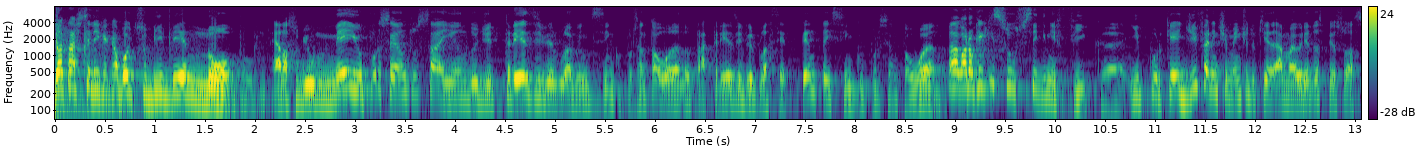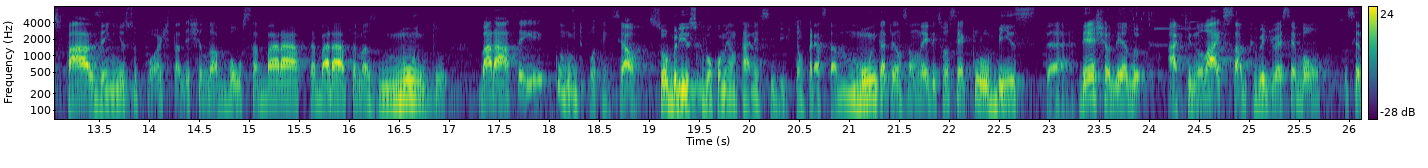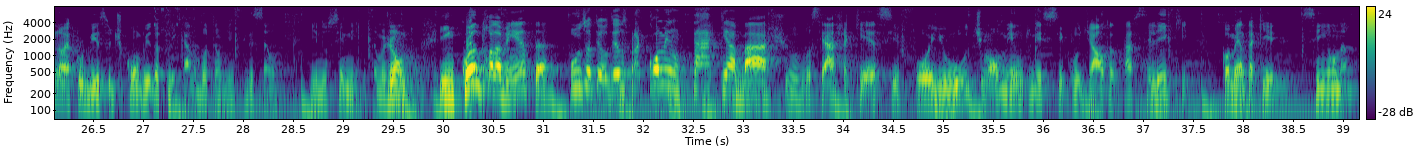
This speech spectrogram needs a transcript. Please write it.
Então a taxa Selic acabou de subir de novo. Ela subiu meio por cento, saindo de 13,25% ao ano para 13,75% ao ano. Agora, o que isso significa? E por que, diferentemente do que a maioria das pessoas fazem, isso pode estar deixando a bolsa barata, barata, mas muito barata e com muito potencial. Sobre isso que eu vou comentar nesse vídeo. Então presta muita atenção nele se você é clubista. Deixa o dedo aqui no like, sabe que o vídeo vai ser bom. Se você não é clubista, eu te convido a clicar no botão de inscrição e no sininho. Tamo junto? Enquanto rola a vinheta, usa teus dedos para comentar aqui abaixo. Você acha que esse foi o último aumento nesse ciclo de alta da taxa Selic? Comenta aqui sim ou não.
